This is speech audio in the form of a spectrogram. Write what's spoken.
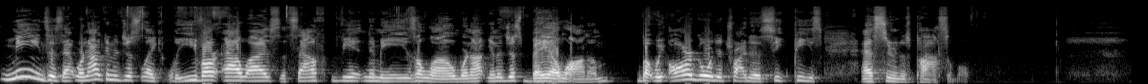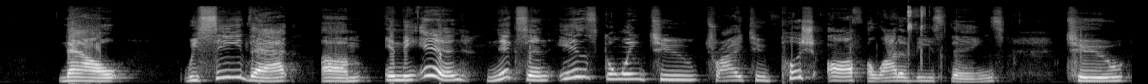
means is that we're not going to just like leave our allies, the South Vietnamese, alone. We're not going to just bail on them, but we are going to try to seek peace as soon as possible. Now, we see that Um, in the end, Nixon is going to try to push off a lot of these things to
